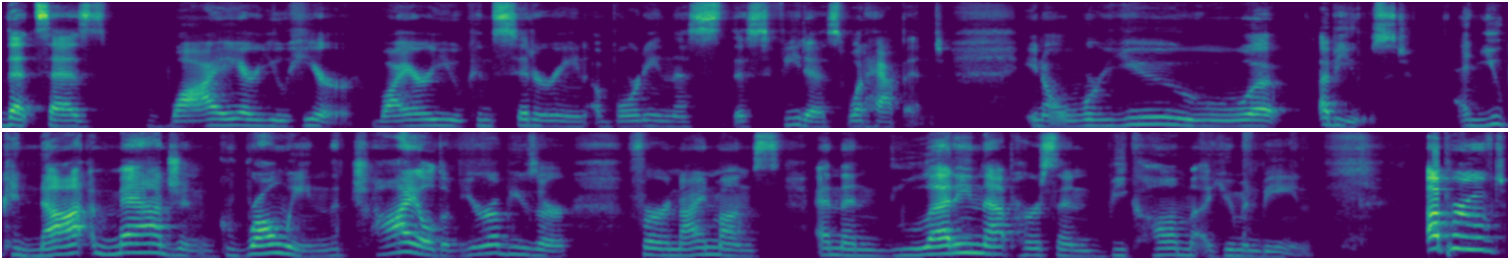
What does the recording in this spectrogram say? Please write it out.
that says why are you here? Why are you considering aborting this this fetus? What happened? You know were you abused And you cannot imagine growing the child of your abuser for nine months and then letting that person become a human being. Approved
